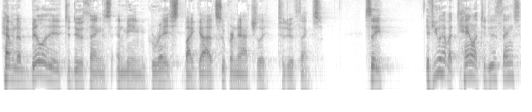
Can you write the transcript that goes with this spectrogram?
having an ability to do things and being graced by God supernaturally to do things. See, if you have a talent to do things,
